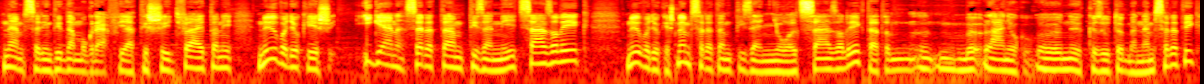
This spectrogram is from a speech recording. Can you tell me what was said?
nem szerinti demográfiát is így felállítani. Nő vagyok és igen, szeretem 14 százalék, nő vagyok és nem szeretem 18 százalék, tehát a lányok, nők közül többen nem szeretik.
